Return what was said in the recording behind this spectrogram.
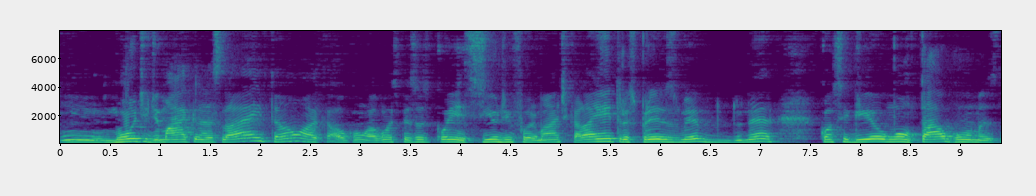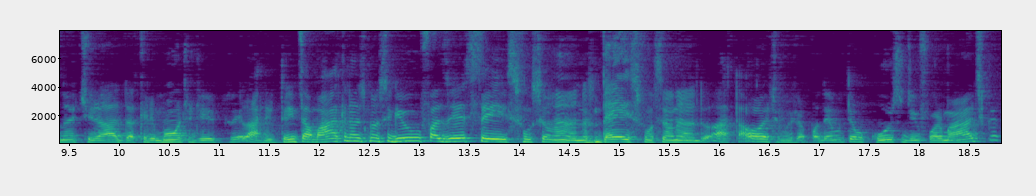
um monte de máquinas lá, então algumas pessoas conheciam de informática lá, entre os presos mesmo, né, conseguiu montar algumas, né, tirar daquele monte de, sei lá, de 30 máquinas, conseguiu fazer seis funcionando, 10 funcionando. Ah, tá ótimo, já podemos ter um curso de informática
